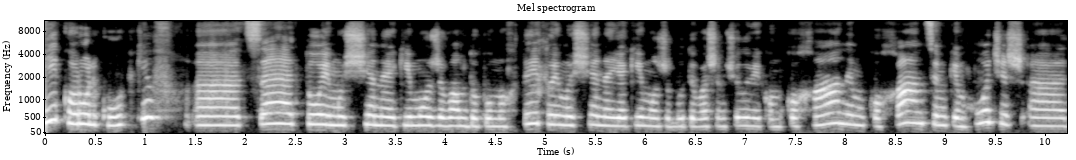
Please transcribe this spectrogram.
І король кубків е, це той мужчина, який може вам допомогти, той мужчина, який може бути вашим чоловіком коханим, коханцем, ким хочеш, е,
